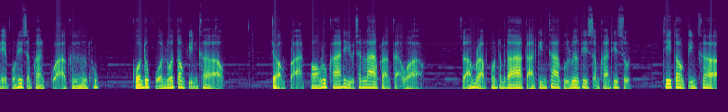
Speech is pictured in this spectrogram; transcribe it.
เหตุผลที่สำคัญกว่าคือทุกคนทุกคนล้วนต้องกินข้าว จอมปราดมองลูกค้าที่อยู่ชั้นล่างพลางกล่าวว่าสำหรับคนธรรมดาการกินข้าวคือเรื่องที่สำคัญที่สุด ที่ต้องกินข้าว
